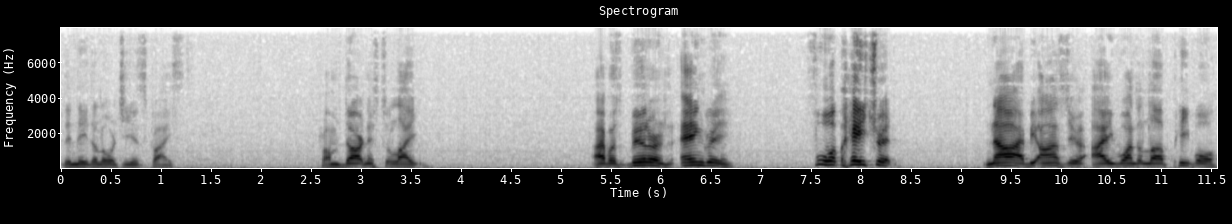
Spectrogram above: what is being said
They need the Lord Jesus Christ. From darkness to light. I was bitter and angry, full of hatred. Now, I be honest with you, I want to love people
